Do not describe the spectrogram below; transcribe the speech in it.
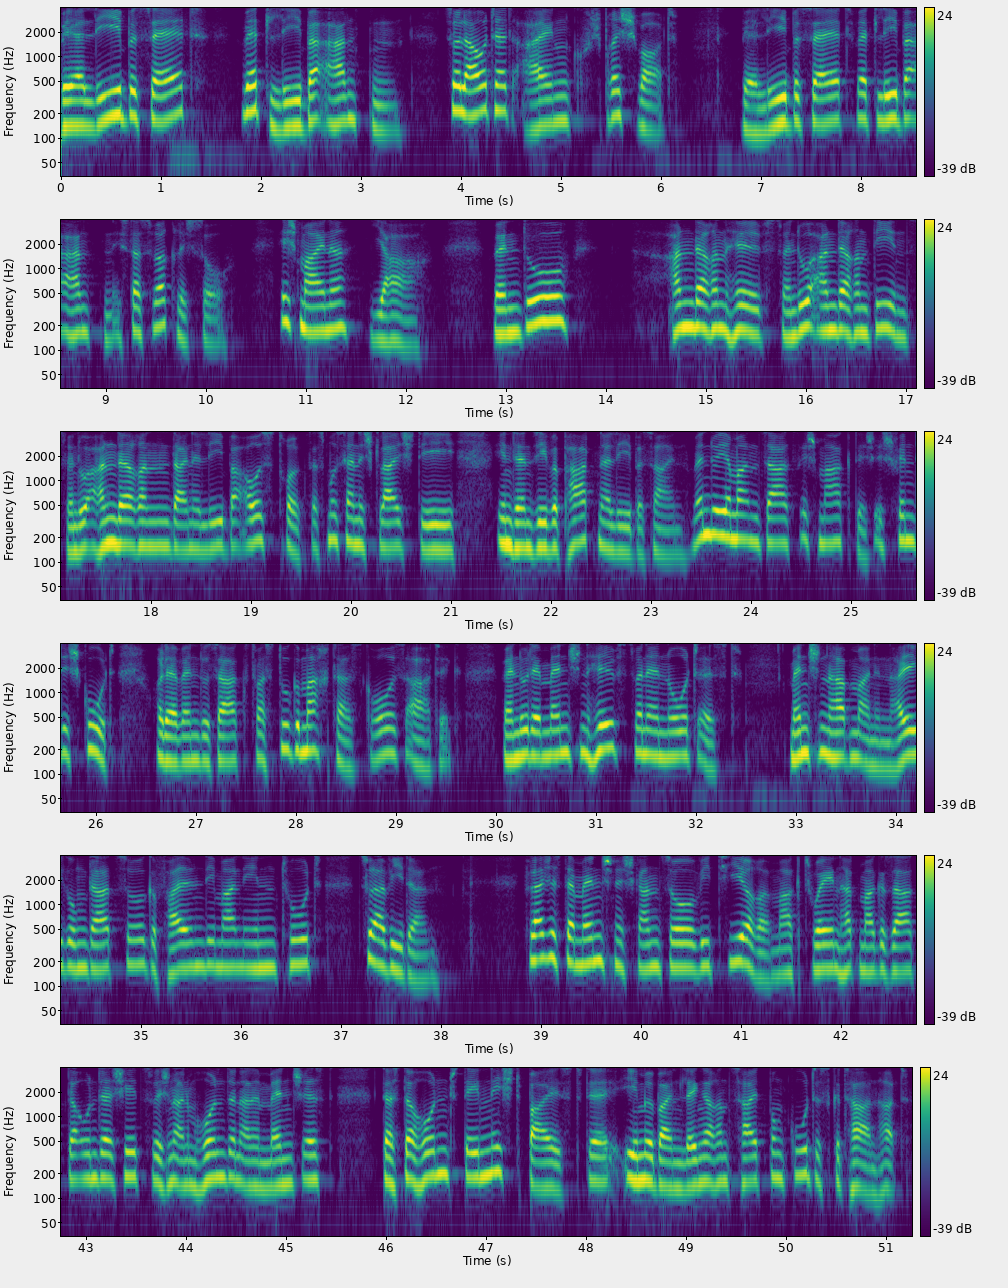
Wer Liebe sät, wird Liebe ernten. So lautet ein Sprichwort. Wer Liebe sät, wird Liebe ernten. Ist das wirklich so? Ich meine, ja. Wenn du anderen hilfst, wenn du anderen dienst, wenn du anderen deine Liebe ausdrückst, das muss ja nicht gleich die intensive Partnerliebe sein. Wenn du jemandem sagst, ich mag dich, ich finde dich gut, oder wenn du sagst, was du gemacht hast, großartig, wenn du dem Menschen hilfst, wenn er in Not ist. Menschen haben eine Neigung dazu, Gefallen, die man ihnen tut, zu erwidern. Vielleicht ist der Mensch nicht ganz so wie Tiere. Mark Twain hat mal gesagt, der Unterschied zwischen einem Hund und einem Mensch ist, dass der Hund den nicht beißt, der ihm über einen längeren Zeitpunkt Gutes getan hat.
